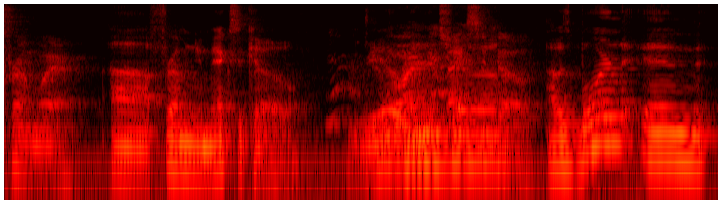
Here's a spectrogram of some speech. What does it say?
From where? uh, from New Mexico. Rio Born in Mexico. I was born in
